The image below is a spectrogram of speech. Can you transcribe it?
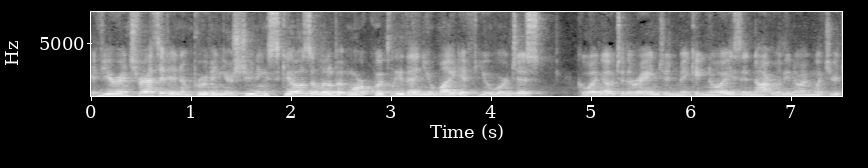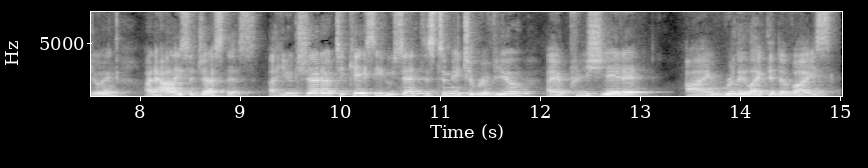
If you're interested in improving your shooting skills a little bit more quickly than you might if you were just going out to the range and making noise and not really knowing what you're doing, I'd highly suggest this. A huge shout out to Casey who sent this to me to review. I appreciate it. I really like the device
